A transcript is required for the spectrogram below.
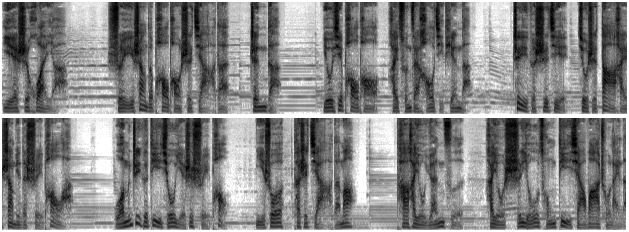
也是幻呀。水上的泡泡是假的，真的，有些泡泡还存在好几天呢。这个世界就是大海上面的水泡啊，我们这个地球也是水泡，你说它是假的吗？它还有原子，还有石油从地下挖出来呢，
